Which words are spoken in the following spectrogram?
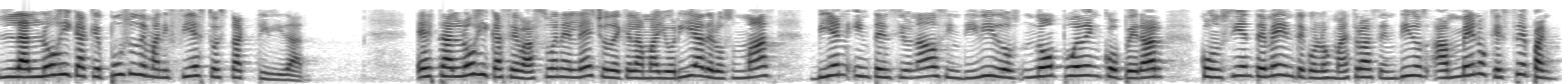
la lógica que puso de manifiesto esta actividad. Esta lógica se basó en el hecho de que la mayoría de los más bien intencionados individuos no pueden cooperar conscientemente con los maestros ascendidos a menos que sepan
